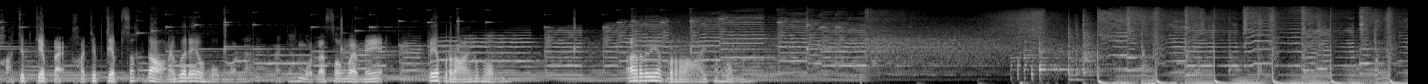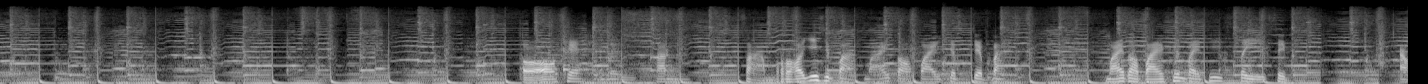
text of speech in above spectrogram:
ขอเจ็บๆหน่อยขอเจ็บๆสักดอกนะเพื่อได้โอ้โหหมดแล้วน่าจะหมดแล้วทรงแบบนี้ เรียบร้อยครับผมเอ่อเรียบร้อยครับผม โอเคหนึ่งพันสามร้อยยี่สิบบาท ไม้ต่อไปเจ็บๆไปไม้ต่อไปขึ้นไปที่สี่สิบเอา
